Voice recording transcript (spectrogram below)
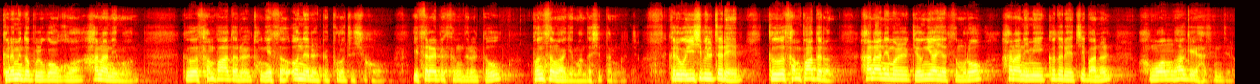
그럼에도 불구하고 하나님은 그 산파들을 통해서 은혜를 베풀어 주시고, 이스라엘 백성들을 더욱 번성하게 만드셨다는 거죠. 그리고 21절에 그 산파들은 하나님을 경외하였으므로 하나님이 그들의 집안을 흥왕하게 하신지라.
